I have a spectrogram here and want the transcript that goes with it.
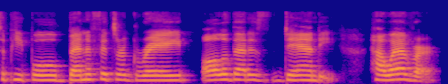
to people. Benefits are great. All of that is dandy. However,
